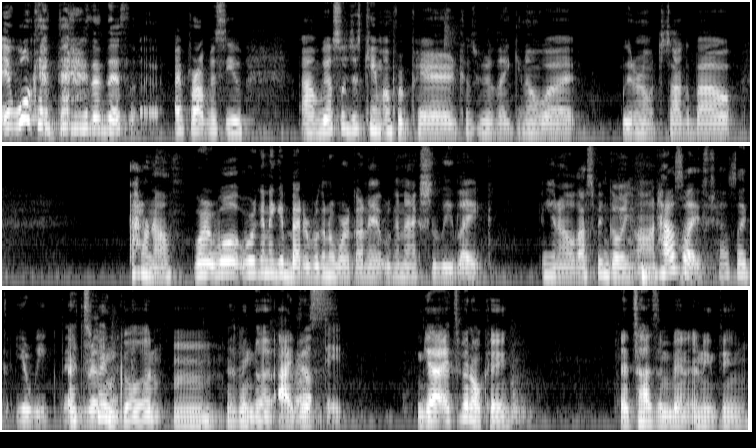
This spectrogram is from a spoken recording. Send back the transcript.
it will get better than this. I promise you. Um, we also just came unprepared because we were like, you know what, we don't know what to talk about. I don't know. We're we're, we're gonna get better. We're gonna work on it. We're gonna actually like, you know, that's been going on. How's life? How's like your week been? It's Real been quick. good. Mm, it's been good. I just update. yeah, it's been okay. It hasn't been anything.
